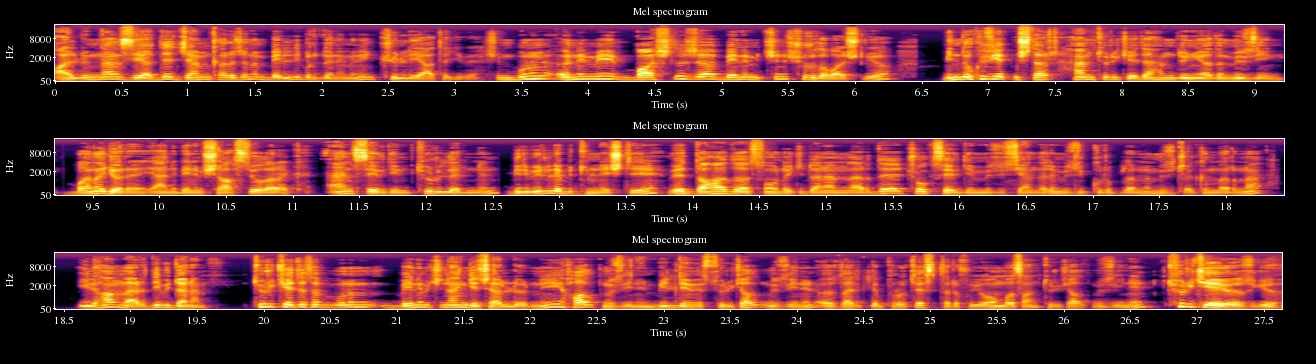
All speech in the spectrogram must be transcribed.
albümden ziyade Cem Karaca'nın belli bir döneminin külliyatı gibi. Şimdi bunun önemi başlıca benim için şurada başlıyor. 1970'ler hem Türkiye'de hem dünyada müziğin bana göre yani benim şahsi olarak en sevdiğim türlerinin birbiriyle bütünleştiği ve daha da sonraki dönemlerde çok sevdiğim müzisyenlere, müzik gruplarına, müzik akımlarına ilham verdiği bir dönem. Türkiye'de tabii bunun benim için en geçerli örneği halk müziğinin, bildiğimiz Türk halk müziğinin özellikle protest tarafı yoğun basan Türk halk müziğinin Türkiye'ye özgü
